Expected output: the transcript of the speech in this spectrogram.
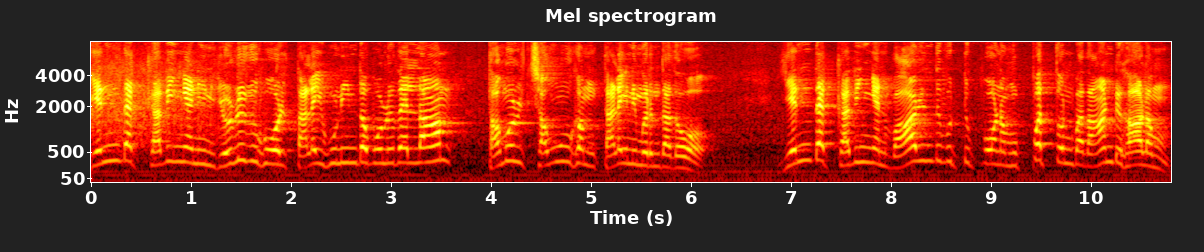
எந்த கவிஞனின் எழுதுகோல் தலை குனிந்த பொழுதெல்லாம் தமிழ் சமூகம் தலை நிமிர்ந்ததோ? எந்த கவிஞன் வாழ்ந்து விட்டு போன முப்பத்தொன்பது ஆண்டு காலம்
